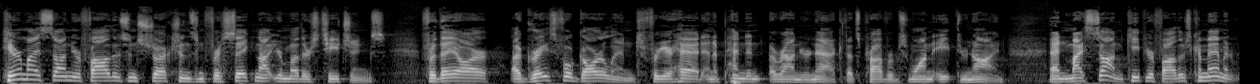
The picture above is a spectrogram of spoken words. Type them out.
Hear, my son, your father's instructions, and forsake not your mother's teachings, for they are a graceful garland for your head and a pendant around your neck. That's Proverbs 1 8 through 9. And my son, keep your father's commandment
